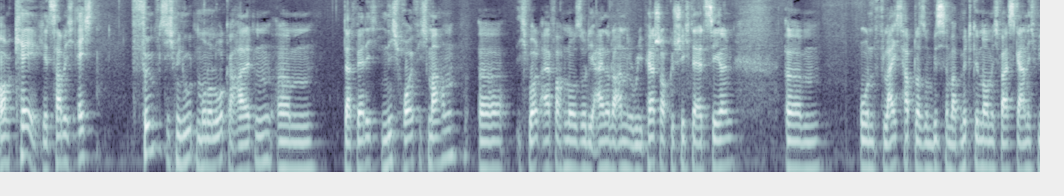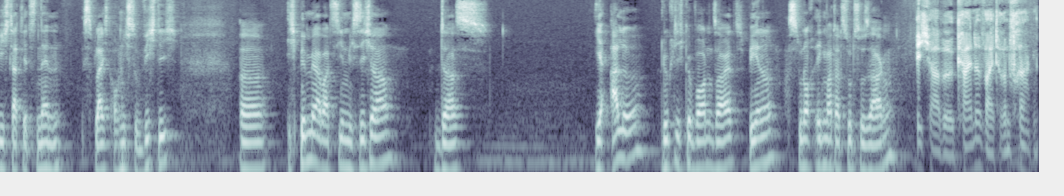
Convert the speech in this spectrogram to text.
Okay, jetzt habe ich echt 50 Minuten Monolog gehalten. Ähm, das werde ich nicht häufig machen. Äh, ich wollte einfach nur so die ein oder andere Repair Shop Geschichte erzählen. Ähm, und vielleicht habt ihr so ein bisschen was mitgenommen. Ich weiß gar nicht, wie ich das jetzt nenne. Ist vielleicht auch nicht so wichtig. Äh, ich bin mir aber ziemlich sicher, dass ihr alle glücklich geworden seid. Bene, hast du noch irgendwas dazu zu sagen? Ich habe keine weiteren Fragen.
